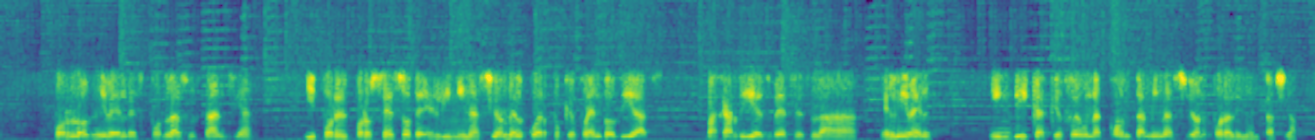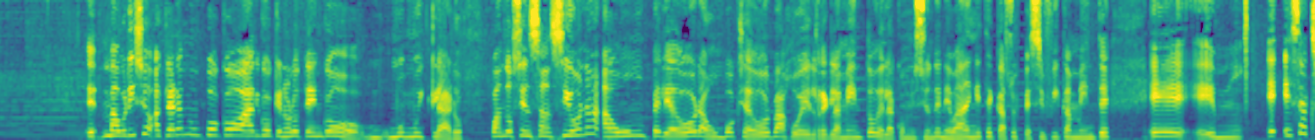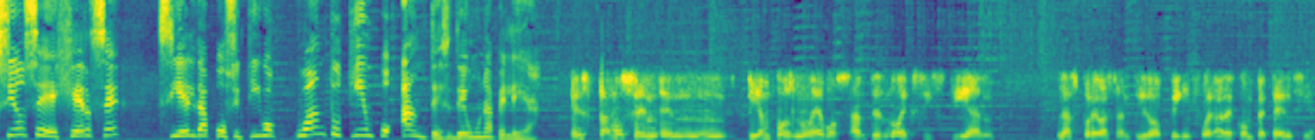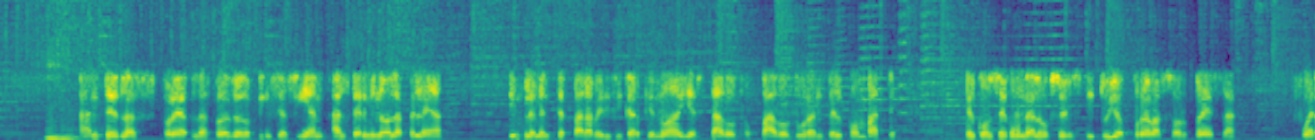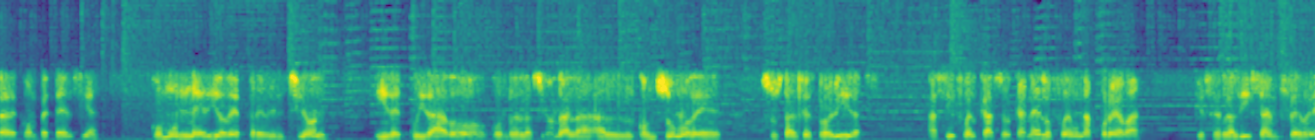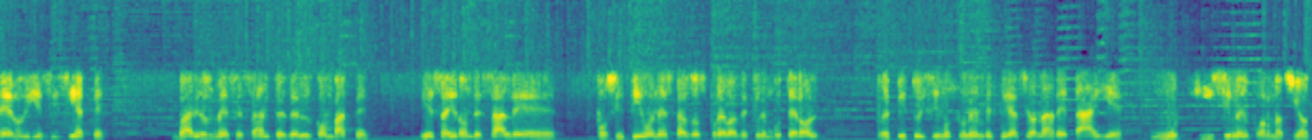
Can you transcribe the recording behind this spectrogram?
por los niveles, por la sustancia y por el proceso de eliminación del cuerpo, que fue en dos días bajar 10 veces la, el nivel, indica que fue una contaminación por alimentación. Eh, Mauricio, aclárame un poco algo que no lo tengo muy, muy claro. Cuando se sanciona a un peleador, a un boxeador bajo el reglamento de la Comisión de Nevada, en este caso específicamente, eh, em, e, ¿esa acción se ejerce si él da positivo cuánto tiempo antes de una pelea? Estamos en, tiempos nuevos. Antes no existían las pruebas antidoping fuera de competencia. Antes las, las pruebas de doping se hacían al término de la pelea simplemente para verificar que no haya estado dopado durante el combate. El Consejo Mundial de Boxeo instituyó pruebas sorpresa fuera de competencia como un medio de prevención y de cuidado con relación al consumo de sustancias prohibidas. Así fue el caso de Canelo, fue una prueba que se realiza en febrero 17, varios meses antes del combate, y es ahí donde sale positivo en estas dos pruebas de clenbuterol. Repito, hicimos una investigación a detalle, muchísima información,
